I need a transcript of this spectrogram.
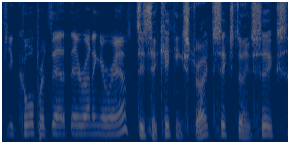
few corporates out there running around. Just a kicking straight, 16-6.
